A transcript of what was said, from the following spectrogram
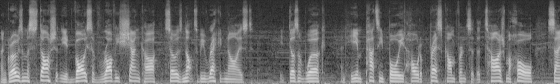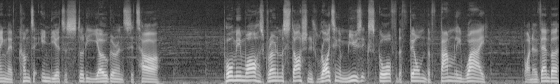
and grows a moustache at the advice of Ravi Shankar so as not to be recognised. It doesn't work, and he and Pattie Boyd hold a press conference at the Taj Mahal saying they've come to India to study yoga and sitar. Paul, meanwhile, has grown a moustache and is writing a music score for the film The Family Way. By November,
